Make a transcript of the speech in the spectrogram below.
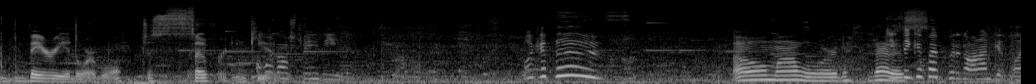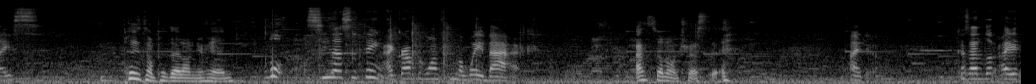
very adorable. Just so freaking Oh cute. my gosh, baby. Look at this. Oh my lord. That Do you is- think if I put it on, I'd get lice? Please don't put that on your head. Well, see, that's the thing. I grabbed the one from the way back. I still don't trust it. I do. Because I look, I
